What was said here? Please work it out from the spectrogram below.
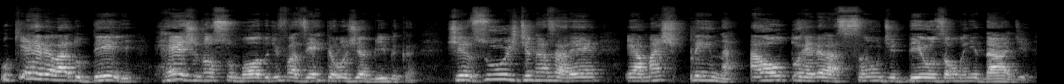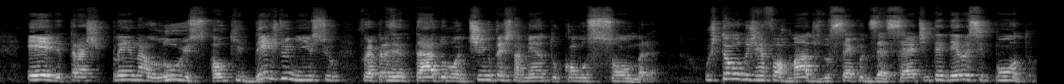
o que é revelado dele rege nosso modo de fazer teologia bíblica. Jesus de Nazaré é a mais plena autorrevelação de Deus à humanidade. Ele traz plena luz ao que desde o início foi apresentado no Antigo Testamento como sombra. Os teólogos reformados do século XVII entenderam esse ponto,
